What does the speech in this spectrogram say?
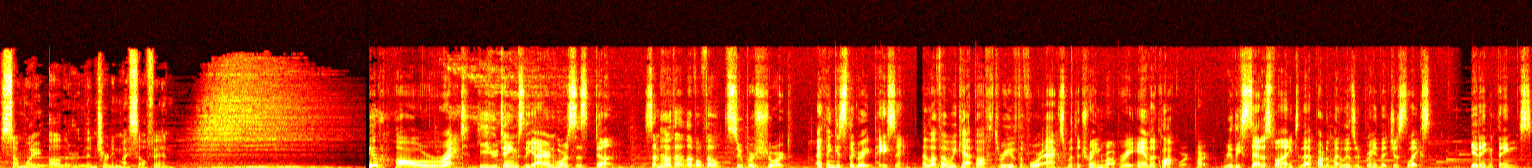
Some way other than turning myself in. Phew, alright. He who tames the Iron Horse is done. Somehow that level felt super short. I think it's the great pacing. I love how we cap off three of the four acts with a train robbery and a clockwork part. Really satisfying to that part of my lizard brain that just likes getting things.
